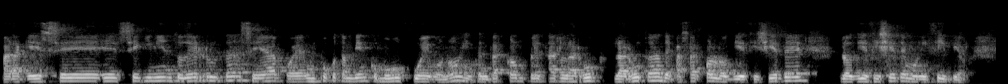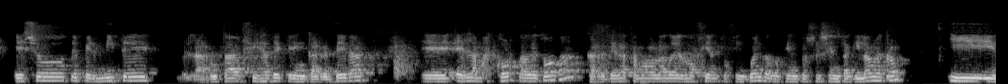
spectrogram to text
para que ese seguimiento de ruta sea pues, un poco también como un juego, ¿no? Intentar completar la, la ruta de pasar por los 17, los 17 municipios. Eso te permite, la ruta, fíjate que en carretera eh, es la más corta de todas, carretera estamos hablando de 250, 260 kilómetros, y,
